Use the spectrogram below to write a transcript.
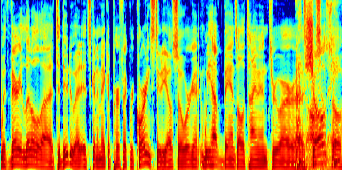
with very little uh, to do to it, it's going to make a perfect recording studio. So we're gonna we have bands all the time in through our uh, show. awesome, so eh?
